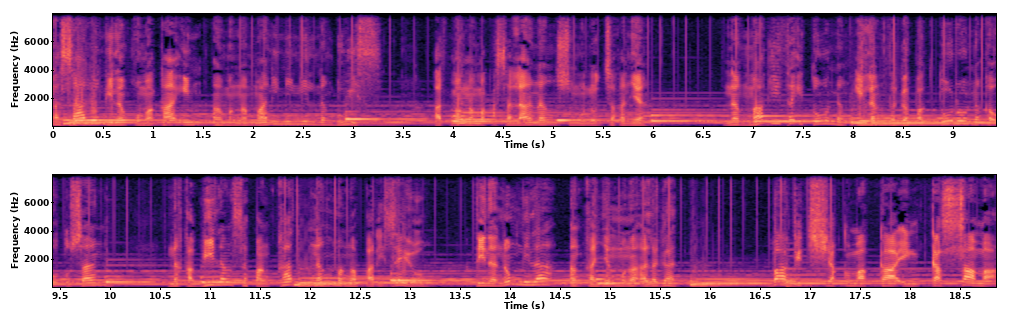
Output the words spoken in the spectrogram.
kasalo nilang kumakain ang mga maniningil ng buwis at mga makasalanang sumunod sa kanya. Nang makita ito ng ilang tagapagturo ng kautusan na kabilang sa pangkat ng mga pariseo, tinanong nila ang kanyang mga alagad. Bakit siya kumakain kasama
